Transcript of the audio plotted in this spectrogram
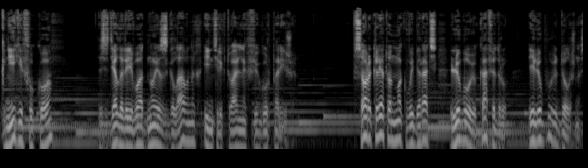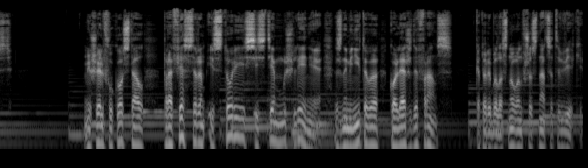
Книги Фуко сделали его одной из главных интеллектуальных фигур Парижа. В 40 лет он мог выбирать любую кафедру и любую должность. Мишель Фуко стал профессором истории систем мышления знаменитого «Коллеж де Франс», который был основан в XVI веке.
